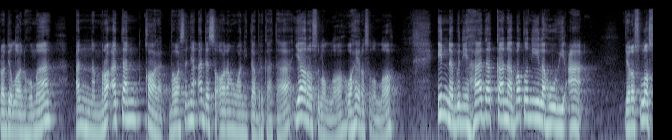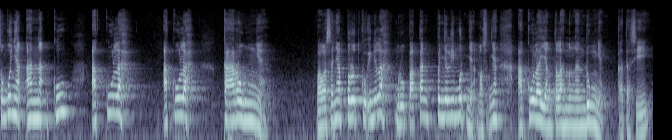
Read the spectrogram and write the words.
radhiyallahu anhuma anna imra'atan qalat. Bahwasanya ada seorang wanita berkata ya Rasulullah wahai Rasulullah inna bani hadza kana batni lahu wi'a. Ya Rasulullah sungguhnya anakku akulah akulah karungnya bahwasanya perutku inilah merupakan penyelimutnya. Maksudnya akulah yang telah mengandungnya kata si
